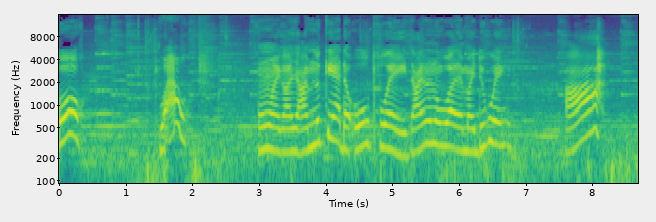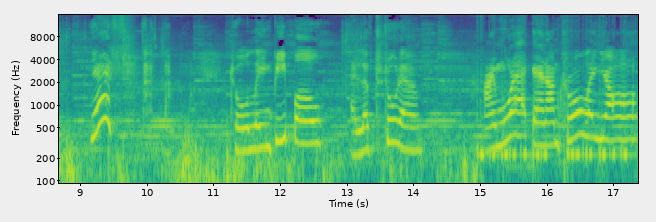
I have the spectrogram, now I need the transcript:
Oh! Wow! Oh my gosh, I'm looking at the old place. I don't know what am I doing. Ah! Yes! trolling people. I love to troll them. I'm Wreck and I'm trolling y'all.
